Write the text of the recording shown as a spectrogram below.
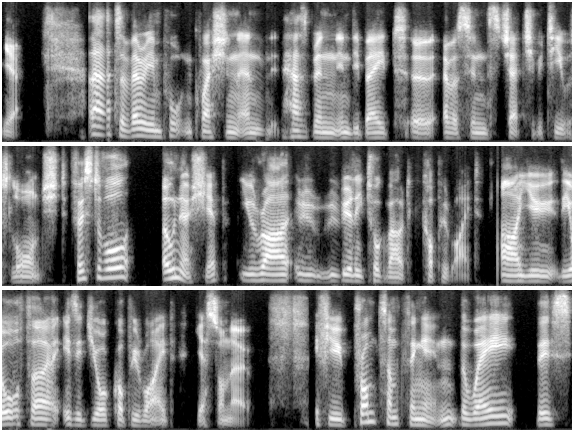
Yeah, that's a very important question, and it has been in debate uh, ever since ChatGPT was launched. First of all, ownership. You, ra- you really talk about copyright. Are you the author? Is it your copyright? Yes or no? If you prompt something in, the way this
